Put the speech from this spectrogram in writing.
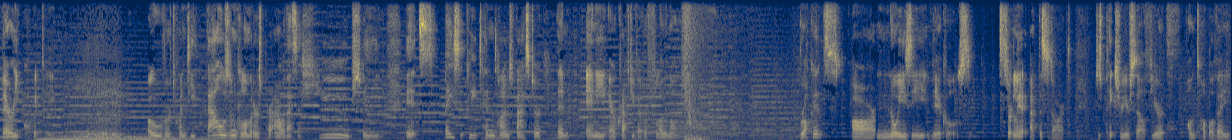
very quickly. Over 20,000 kilometers per hour. That's a huge speed. It's basically 10 times faster than any aircraft you've ever flown on. Rockets are noisy vehicles certainly at the start, just picture yourself. You're on top of a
